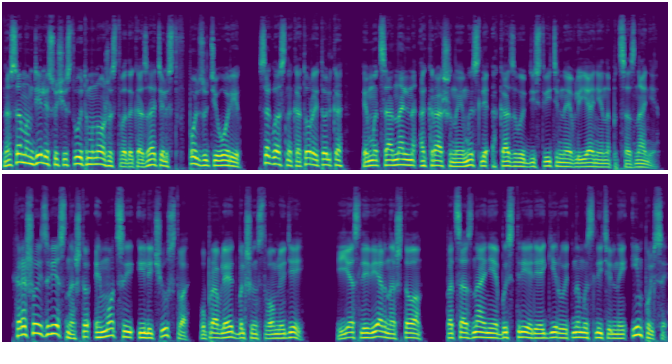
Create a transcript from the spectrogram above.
На самом деле существует множество доказательств в пользу теории, согласно которой только эмоционально окрашенные мысли оказывают действительное влияние на подсознание. Хорошо известно, что эмоции или чувства управляют большинством людей. Если верно, что подсознание быстрее реагирует на мыслительные импульсы,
